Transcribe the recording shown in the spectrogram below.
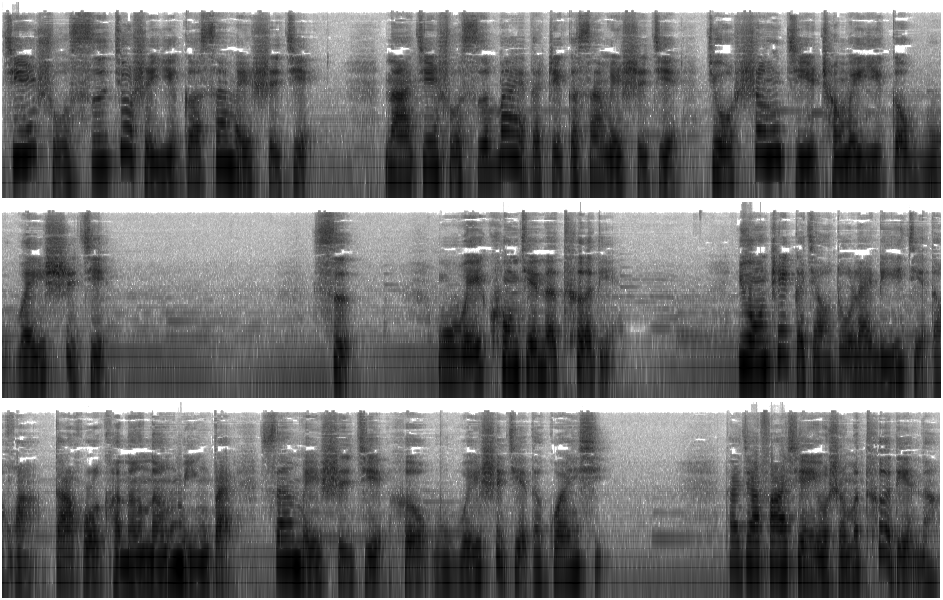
金属丝就是一个三维世界。那金属丝外的这个三维世界就升级成为一个五维世界。四，五维空间的特点，用这个角度来理解的话，大伙儿可能能明白三维世界和五维世界的关系。大家发现有什么特点呢？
